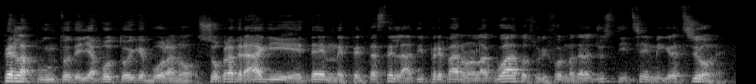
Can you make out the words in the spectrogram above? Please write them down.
per l'appunto degli avvoltoi che volano sopra Draghi e Dem e Pentastellati preparano l'agguato su riforma della giustizia e immigrazione.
